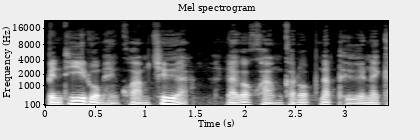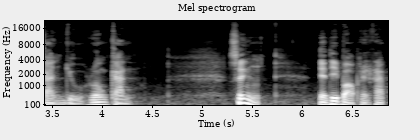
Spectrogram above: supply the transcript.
เป็นที่รวมแห่งความเชื่อ แล้วก็ความเคารพนับถือในการอยู่ร่วมกัน ซึ่งอย่างที่บอกไปครับ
